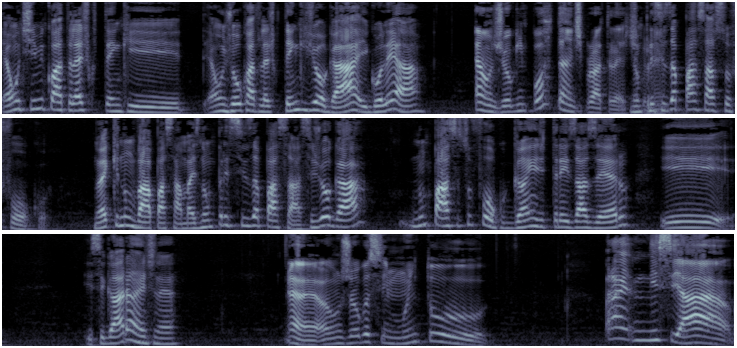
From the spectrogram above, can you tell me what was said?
É um time que o Atlético tem que. É um jogo que o Atlético tem que jogar e golear. É um jogo importante pro Atlético. Não né? precisa passar sufoco. Não é que não vá passar, mas não precisa passar. Se jogar, não passa sufoco. Ganha de 3 a 0 e. E se garante, né? É, é um jogo assim muito. Pra iniciar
